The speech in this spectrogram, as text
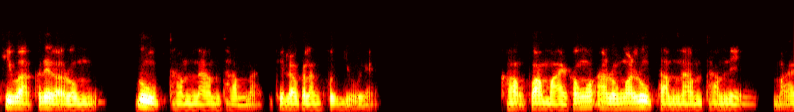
ที่ว่าเขาเรียกอารมณ์รูปธรรมนามธรรมอะที่เรากำลังฝึกอยู่เนี่ยความหมายของอารมณ์ว่ารูปธรรมนามธรรมนี่ หมาย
